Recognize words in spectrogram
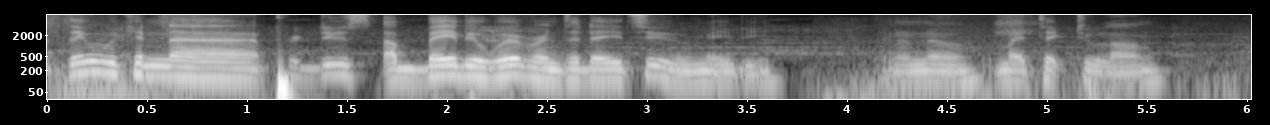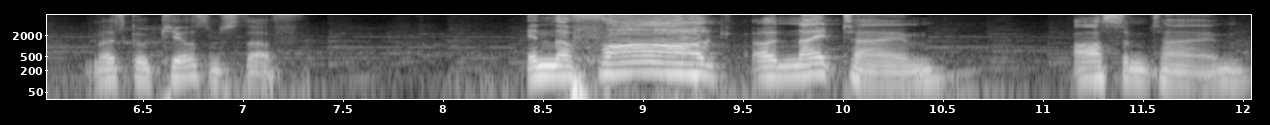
think we can uh, produce a baby wyvern today too, maybe. I don't know. It might take too long. Let's go kill some stuff. In the fog of nighttime. Awesome time.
